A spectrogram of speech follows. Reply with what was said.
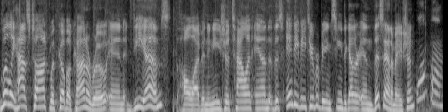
Lily has talked with Kobo Kanaeru in DMs, the Hololive Indonesia talent, and this indie VTuber being seen together in this animation. Womp womp.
